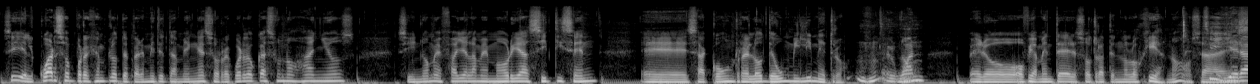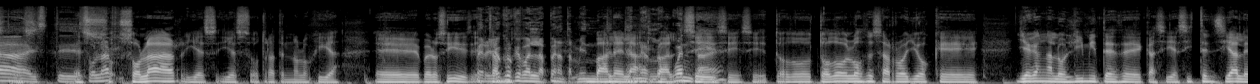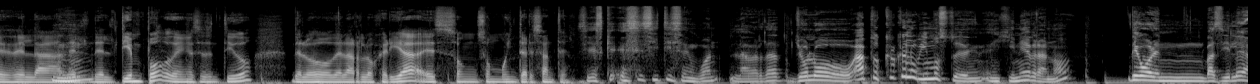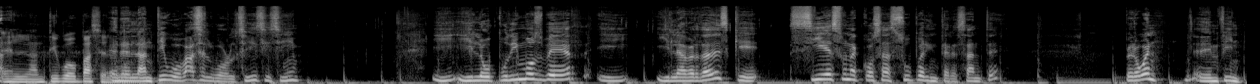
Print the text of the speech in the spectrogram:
Sí, el cuarzo, por ejemplo, te permite también eso. Recuerdo que hace unos años, si no me falla la memoria, Citizen eh, sacó un reloj de un milímetro. el One pero obviamente es otra tecnología, ¿no? O sea, sí, y era este, solar. solar y es, y es otra tecnología. Eh, pero sí. Pero yo creo que vale la pena también vale tenerlo en cuenta. Sí, ¿eh? sí, sí. Todo, todos los desarrollos que llegan a los límites de casi existenciales de la, del, tiempo, en ese sentido, de lo de la relojería, es, son, son muy interesantes. Sí, es que ese Citizen One, la verdad, yo lo. Ah, pues creo que lo vimos en Ginebra, ¿no? Digo, en Basilea. En el antiguo Basel. En el antiguo Baselworld, sí, sí, sí. Y, lo pudimos ver y, la verdad es que sí es una cosa súper interesante. Pero bueno, en fin.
